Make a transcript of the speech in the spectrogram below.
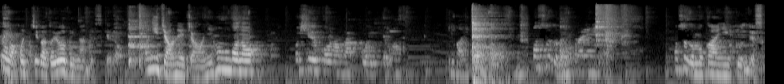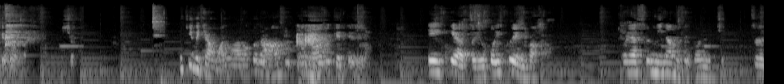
今日はこっちが土曜日なんですけど、お兄ちゃんお姉ちゃんは日本語の補習校の学校行ってます。今行ってますね。もうすぐ迎えに、もうすぐ迎えに行くんですけど。よいしょ。きびちゃんはね、あの、普段預けあの預けてる、デイケアという保育園がお休みなので土日、普通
